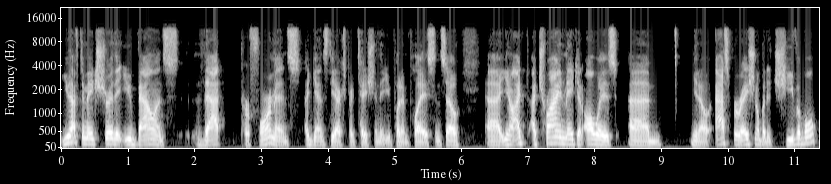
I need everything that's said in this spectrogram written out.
You have to make sure that you balance that performance against the expectation that you put in place. And so, uh, you know, I, I try and make it always, um, you know, aspirational but achievable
